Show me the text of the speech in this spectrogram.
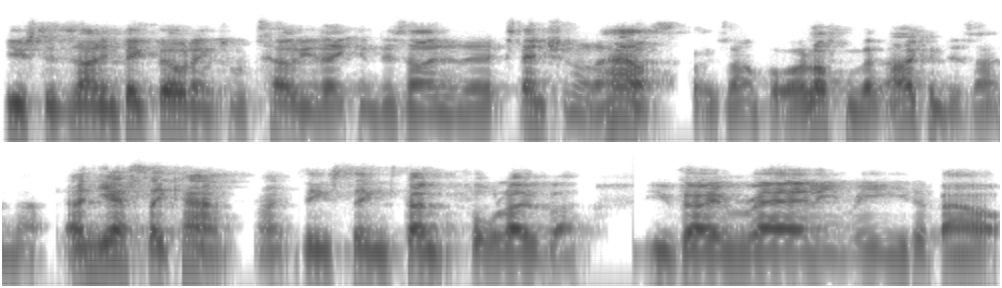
used to designing big buildings, will tell you they can design an extension on a house, for example, or a loft conversion. I can design that. And yes, they can, right? These things don't fall over. You very rarely read about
